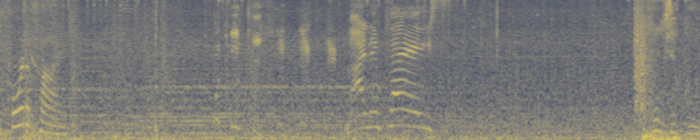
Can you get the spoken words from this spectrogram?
are fortified. mine in place! Who's a good?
